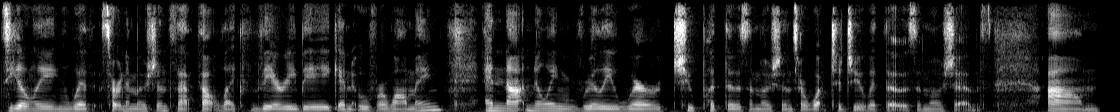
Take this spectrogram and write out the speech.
dealing with certain emotions that felt like very big and overwhelming and not knowing really where to put those emotions or what to do with those emotions. Um,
